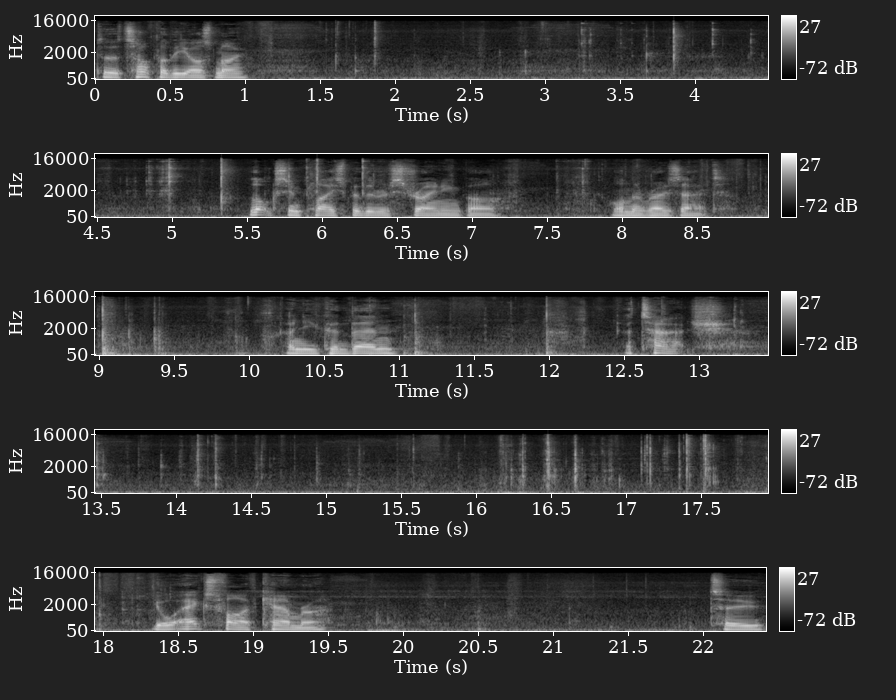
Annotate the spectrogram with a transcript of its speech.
to the top of the Osmo in place with the restraining bar on the rosette. And you can then attach your X5 camera to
